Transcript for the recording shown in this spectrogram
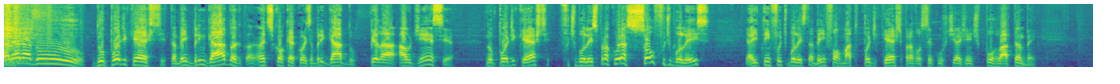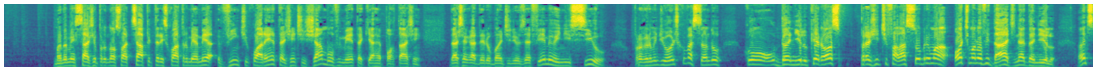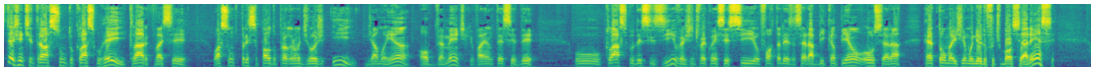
Galera do, do podcast, também obrigado, antes de qualquer coisa, obrigado pela audiência no podcast. Futebolês procura Sou Futebolês. E aí tem Futebolês também em formato podcast para você curtir a gente por lá também. Manda mensagem para o nosso WhatsApp 3466-2040. A gente já movimenta aqui a reportagem da Jangadeiro Band News FM. Eu inicio programa de hoje conversando com o Danilo Queiroz para a gente falar sobre uma ótima novidade, né, Danilo? Antes de a gente entrar no assunto Clássico Rei, claro que vai ser o assunto principal do programa de hoje e de amanhã, obviamente, que vai anteceder o clássico decisivo. A gente vai conhecer se o Fortaleza será bicampeão ou será retoma a hegemonia do futebol cearense.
